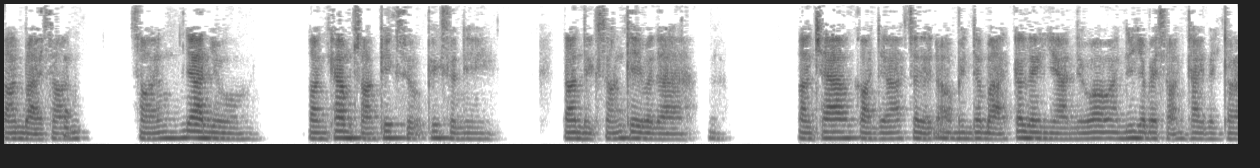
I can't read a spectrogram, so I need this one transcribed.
ตอนบ่ายสอนสอนญาติโยมตอนค่ำสอนภิกษุภิกษุณีตอนดึกสอนเทวดา ตอนเช้าก่อนจะเสด็จออกบิณฑบาตก็เลยยานดูว่าวันนี้จะไปสอนใครเป็นกร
